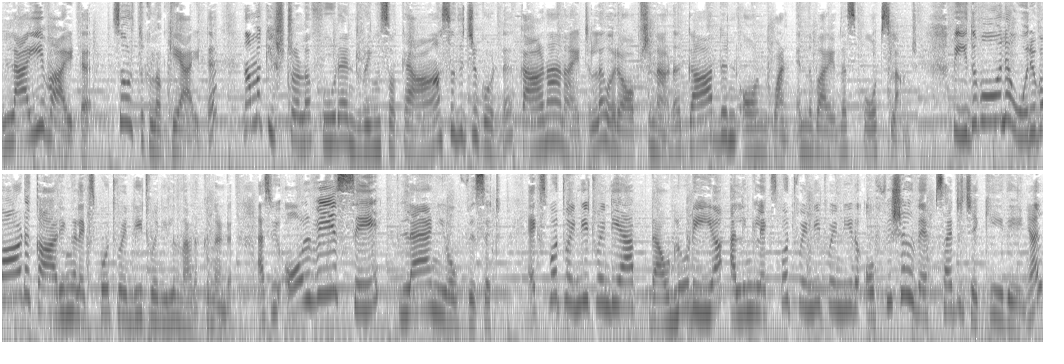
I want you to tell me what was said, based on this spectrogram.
ലൈവായിട്ട് സുഹൃത്തുക്കളൊക്കെ ആയിട്ട് നമുക്ക് ഇഷ്ടമുള്ള ഫുഡ് ആൻഡ് ഡ്രിങ്ക്സ് ഒക്കെ ആസ്വദിച്ചുകൊണ്ട് കാണാനായിട്ടുള്ള ഒരു ഓപ്ഷനാണ് ഗാർഡൻ ഓൺ വൺ എന്ന് പറയുന്ന സ്പോർട്സ് ലൗഞ്ച് അപ്പൊ ഇതുപോലെ ഒരുപാട് കാര്യങ്ങൾ എക്സ്പോ ട്വന്റി ട്വന്റിയിൽ നടക്കുന്നുണ്ട്. As we always say plan your visit Expo twenty twenty app download ചെയ്യുക. അല്ലെങ്കിൽ എക്സ്പോ ട്വന്റി ട്വന്റിയുടെ ഒഫീഷ്യൽ വെബ്സൈറ്റ് ചെക്ക് ചെയ്ത് കഴിഞ്ഞാൽ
